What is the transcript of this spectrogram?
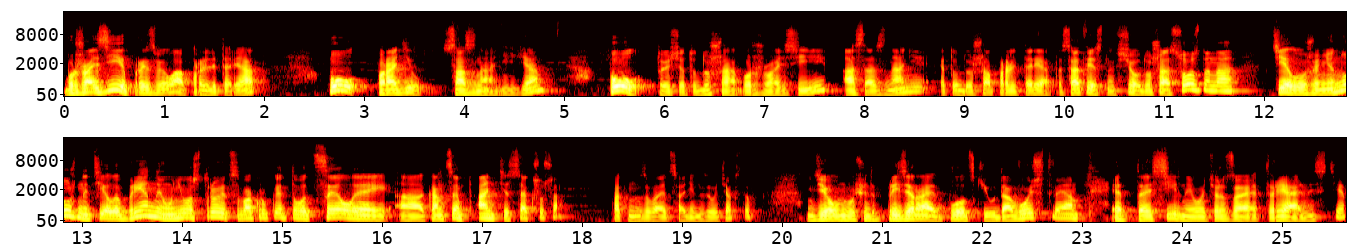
Буржуазия произвела пролетариат, пол породил сознание, Пол, то есть это душа буржуазии, а сознание — это душа пролетариата. Соответственно, все, душа создана, тело уже не нужно, тело бренное, у него строится вокруг этого целый а, концепт антисексуса, так называется один из его текстов, где он, в общем-то, презирает плотские удовольствия, это сильно его терзает в реальности.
